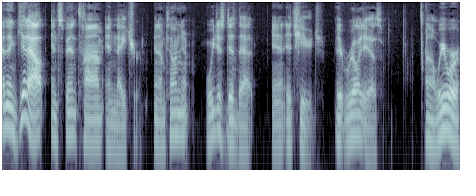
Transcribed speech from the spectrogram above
And then get out and spend time in nature. And I'm telling you, we just did that, and it's huge. It really is. Uh, we were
